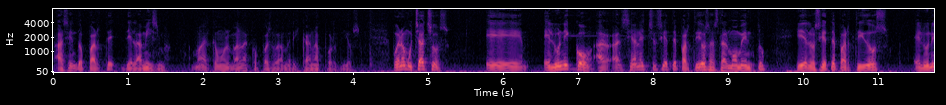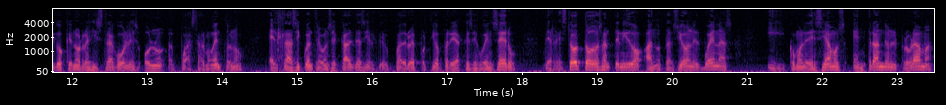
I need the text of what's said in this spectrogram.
haciendo parte de la misma. Vamos a ver cómo nos va la Copa Sudamericana, por Dios. Bueno, muchachos, eh, el único, se han hecho siete partidos hasta el momento, Y de los siete partidos, el único que no registra goles, o no, pues hasta el momento, ¿no? El clásico entre Once Caldas y el cuadro deportivo Pereira que se fue en cero. De resto, todos han tenido anotaciones buenas y, como le decíamos, entrando en el programa,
